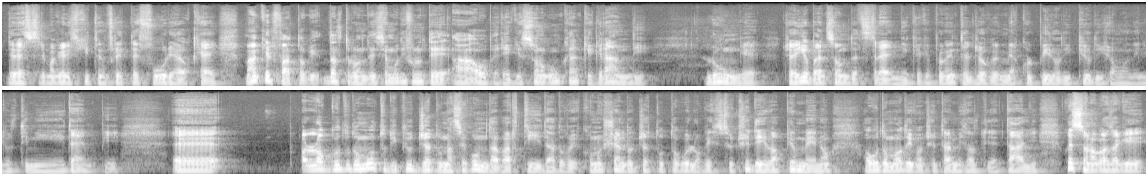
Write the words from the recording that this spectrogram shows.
deve essere magari scritto in fretta e furia, ok, ma anche il fatto che d'altronde siamo di fronte a opere che sono comunque anche grandi, lunghe, cioè io penso a un Death Stranding che probabilmente è il gioco che mi ha colpito di più diciamo negli ultimi tempi. Eh, l'ho goduto molto di più già di una seconda partita dove conoscendo già tutto quello che succedeva più o meno ho avuto modo di concentrarmi su altri dettagli. Questa è una cosa che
